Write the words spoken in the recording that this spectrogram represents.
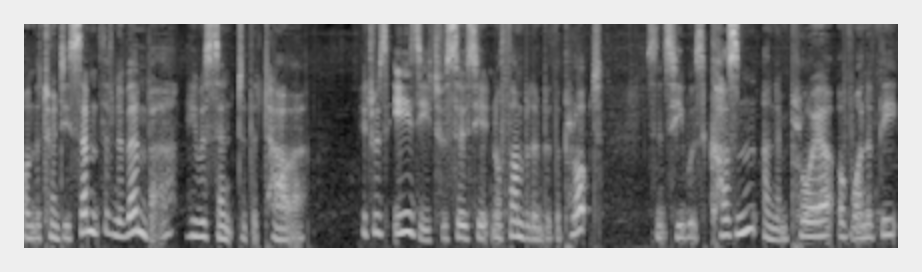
On the 27th of November, he was sent to the Tower. It was easy to associate Northumberland with the plot, since he was cousin and employer of one of the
